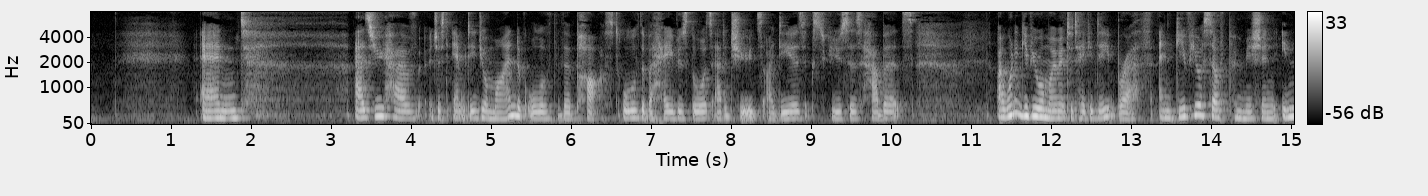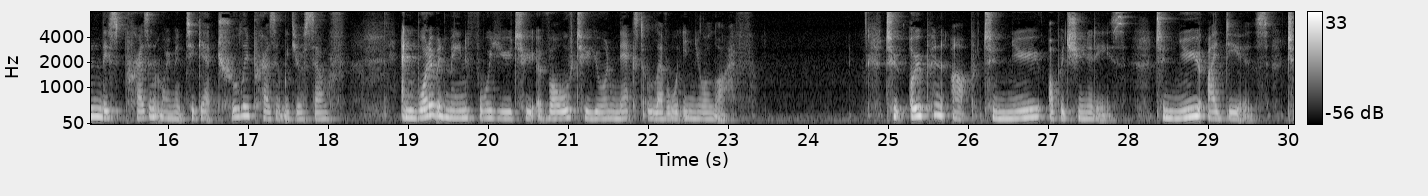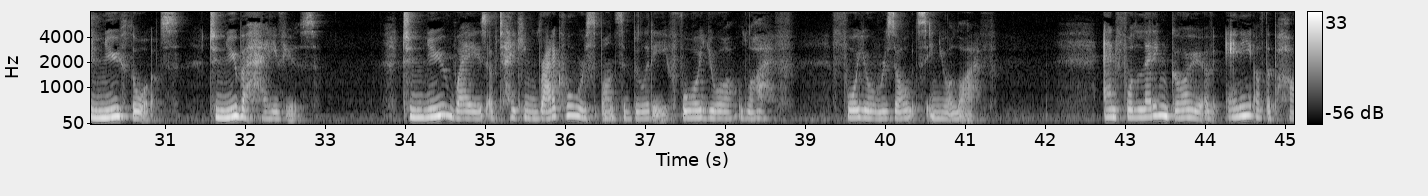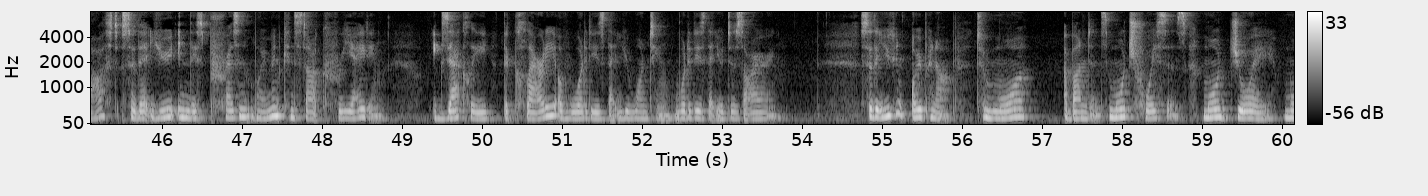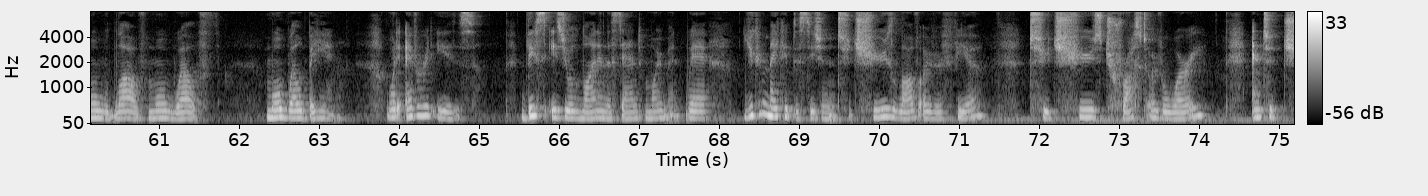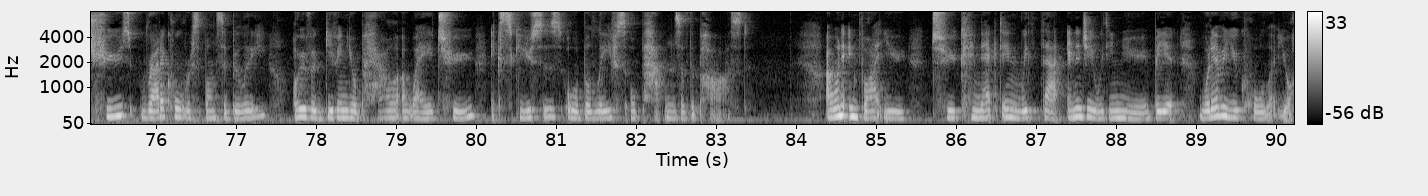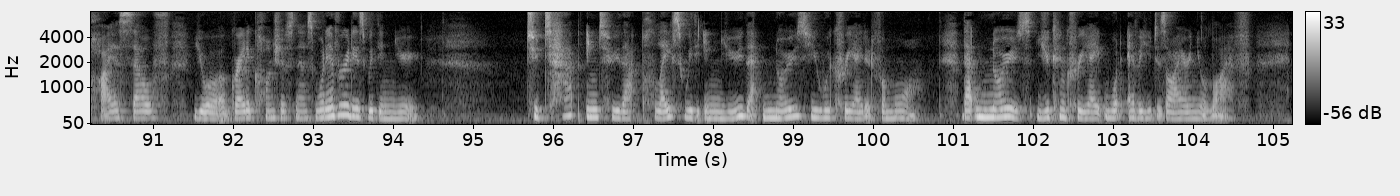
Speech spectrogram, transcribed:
And as you have just emptied your mind of all of the past, all of the behaviors, thoughts, attitudes, ideas, excuses, habits, I want to give you a moment to take a deep breath and give yourself permission in this present moment to get truly present with yourself and what it would mean for you to evolve to your next level in your life. To open up to new opportunities, to new ideas, to new thoughts, to new behaviors, to new ways of taking radical responsibility for your life for your results in your life. And for letting go of any of the past so that you, in this present moment, can start creating exactly the clarity of what it is that you're wanting, what it is that you're desiring. So that you can open up to more abundance, more choices, more joy, more love, more wealth, more well being, whatever it is. This is your line in the sand moment where you can make a decision to choose love over fear, to choose trust over worry, and to choose radical responsibility over giving your power away to excuses or beliefs or patterns of the past. I want to invite you to connect in with that energy within you, be it whatever you call it, your higher self, your greater consciousness, whatever it is within you to tap into that place within you that knows you were created for more, that knows you can create whatever you desire in your life,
